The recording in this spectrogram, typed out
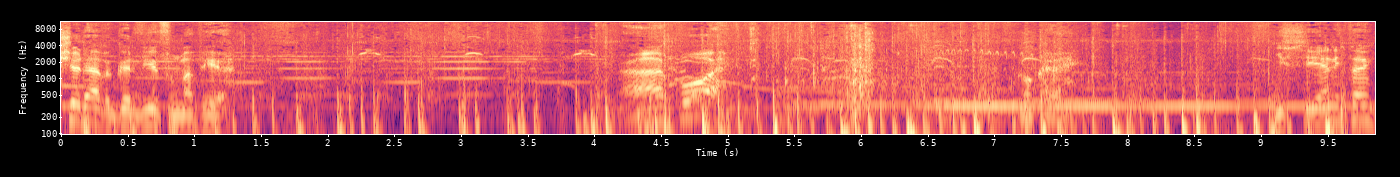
Should have a good view from up here. All right, boy. Okay. You see anything?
